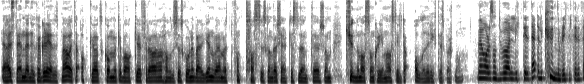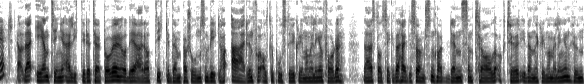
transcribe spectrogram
jeg har isteden denne uka gledet meg, over at jeg akkurat kommer tilbake fra Handelshøyskolen i Bergen, hvor jeg har møtt fantastisk engasjerte studenter som kunne masse om klima og stilte alle de riktige spørsmålene. Men Var det sånn at du var litt irritert, eller kunne blitt litt irritert? Ja, Det er én ting jeg er litt irritert over, og det er at ikke den personen som virkelig har æren for alt det positive i klimameldingen, får det. Det er statssekretær Heidi Sørensen som er den sentrale aktør i denne klimameldingen. Hun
